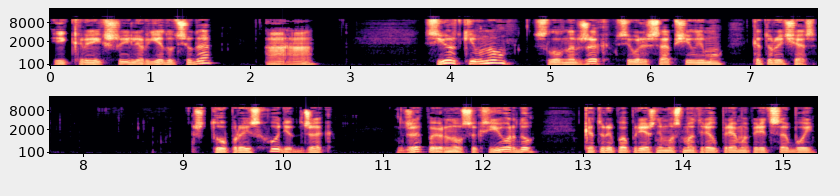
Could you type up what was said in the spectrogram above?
и Крейг Шиллер едут сюда?» «Ага». Сьюарт кивнул, словно Джек всего лишь сообщил ему, который час. «Что происходит, Джек?» Джек повернулся к Сьюарду, который по-прежнему смотрел прямо перед собой.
